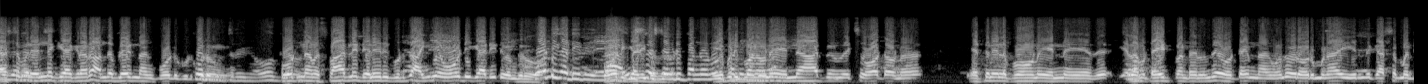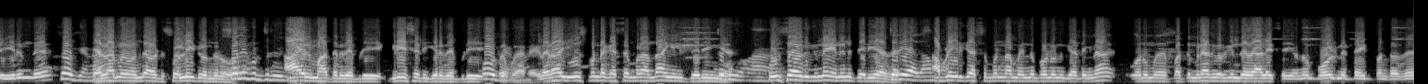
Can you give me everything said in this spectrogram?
கஸ்டமர் என்ன கேக்குறாரோ அந்த பிளேட் நாங்க போட்டு கொடுத்துருவோம். போட்டு நம்ம ஸ்பாட்ல டெலிவரி கொடுத்து அங்கேயே ஓட்டி காட்டிட்டு வந்துருவோம். ஓட்டி காட்டிட்டு இன்ஸ்டன்ட் எப்படி பண்ணணும்? எப்படி பண்ணணும்? என்ன ஆர்பிஎம் வச்சு ஓட்டணும்? எத்தனைல போகணும் என்ன ஏது எல்லாமே டைட் பண்றதுல இருந்து ஒரு டைம் நாங்க வந்து ஒரு ஒரு மணி நேரம் இருந்து கஸ்டமர்ட்ட இருந்து எல்லாமே வந்து அவர்கிட்ட சொல்லிட்டு வந்துருவோம். சொல்லி கொடுத்துருவீங்க. ஆயில் மாத்துறது எப்படி கிரீஸ் அடிக்கிறது எப்படி. ரெகுலரா யூஸ் பண்ற கஸ்டமரா இருந்தா எங்களுக்கு தெரியுங்க. புதுசா இருக்குன்னா என்னன்னு தெரியாது. அப்படி இருக்க கஸ்டமர் நம்ம என்ன பண்ணணும்னு கேட்டீங்கன்னா ஒரு பத்து மணி நேரத்துக்கு வரைக்கும் இந்த வேலையை செய்யணும் போல்ட் டைட் பண்றது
